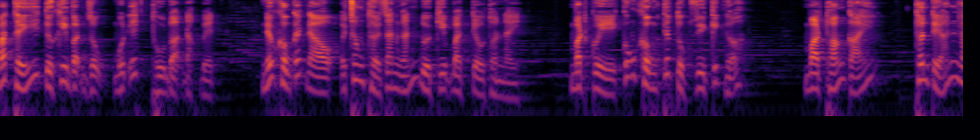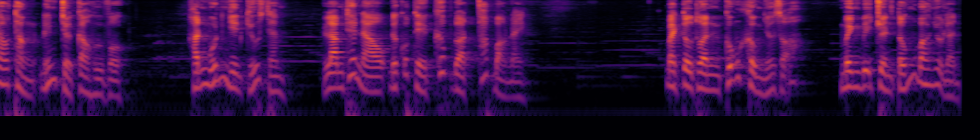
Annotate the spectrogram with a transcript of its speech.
Mắt thấy từ khi vận dụng một ít thủ đoạn đặc biệt, Nếu không cách nào ở trong thời gian ngắn đuổi kịp bạch tiểu thuần này, Mặt quỷ cũng không tiếp tục duy kích nữa. Mà thoáng cái, Thân thể hắn lao thẳng đến trời cao hư vô. Hắn muốn nghiên cứu xem Làm thế nào để có thể cướp đoạt pháp bảo này. Bạch Tiểu Thuần cũng không nhớ rõ Mình bị truyền tống bao nhiêu lần.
